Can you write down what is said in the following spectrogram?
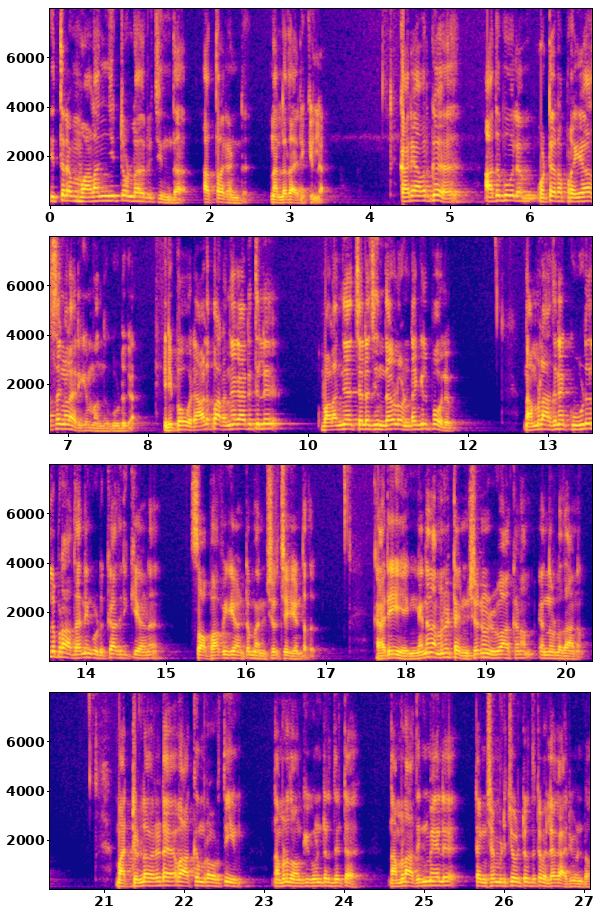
ഇത്തരം വളഞ്ഞിട്ടുള്ള ഒരു ചിന്ത അത്ര കണ്ട് നല്ലതായിരിക്കില്ല. കാര്യം അവർക്ക് അതുമൂലം ഒട്ടേറെ പ്രയാസങ്ങളായിരിക്കും വന്നുകൂടുക. ഇനിയിപ്പോൾ ഒരാൾ പറഞ്ഞ കാര്യത്തിൽ വളഞ്ഞ ചില ചിന്തകളുണ്ടെങ്കിൽ പോലും നമ്മൾ അതിനെ കൂടുതൽ പ്രാധാന്യം കൊടുക്കാതിരിക്കുകയാണ് സ്വാഭാവികമായിട്ട് മനുഷ്യർ ചെയ്യേണ്ടത്. കാര്യം എങ്ങനെ നമ്മൾ ടെൻഷൻ ഒഴിവാക്കണം എന്നുള്ളതാണ്. മറ്റുള്ളവരുടെ വാക്കും പ്രവൃത്തിയും നമ്മൾ നോക്കിക്കൊണ്ടിരുന്നിട്ട് നമ്മൾ അതിന്മേൽ ടെൻഷൻ പിടിച്ചുകൊണ്ടിരുന്നിട്ട് വല്ല കാര്യമുണ്ടോ?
